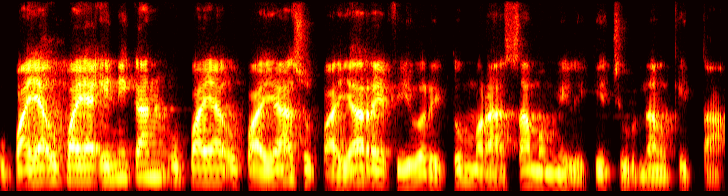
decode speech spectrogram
Upaya-upaya ini kan upaya-upaya supaya reviewer itu merasa memiliki jurnal kita.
